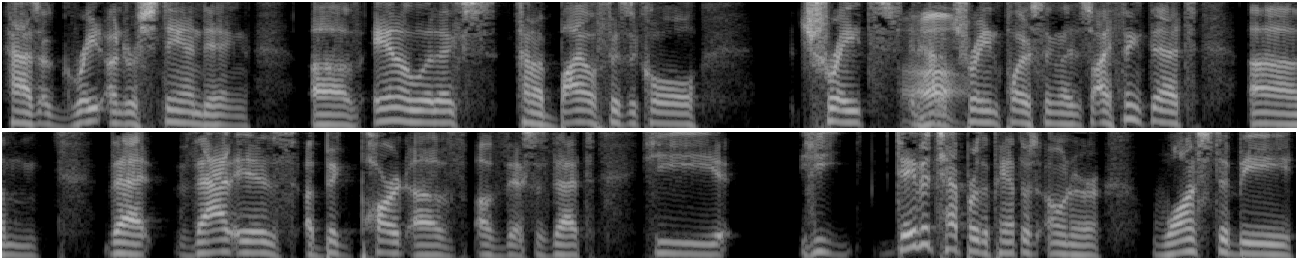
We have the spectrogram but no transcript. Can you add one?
has a great understanding of analytics, kind of biophysical traits, and how Oh. to train players, things like that. So I think that um, that that is a big part of of this is that he he David Tepper, the Panthers owner, wants to be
